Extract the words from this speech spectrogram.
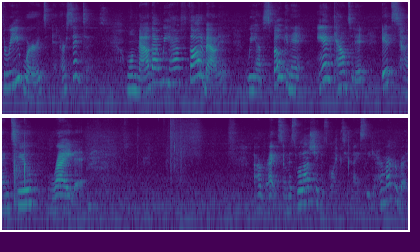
three words in our sentence. Well, now that we have thought about it, we have spoken it and counted it, it's time to write it. All right, so Miss Walaszczyk is going to nicely get her marker ready.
